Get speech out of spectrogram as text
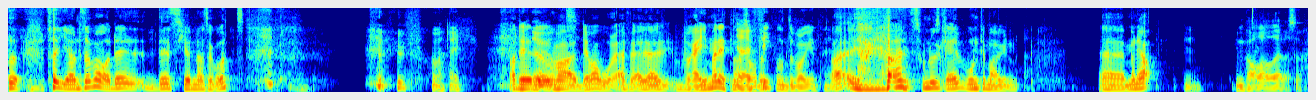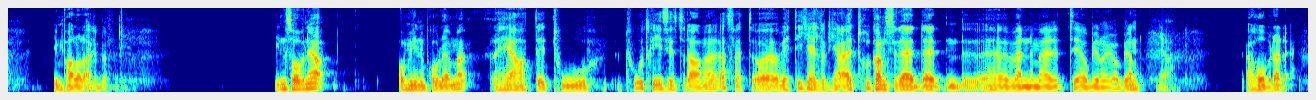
så, så gjør han seg bare, og det, det skjønner jeg så godt. for meg. Ja, det, det, var, det var vondt. Jeg, jeg, vrei meg litt når jeg, Jeg så det. Jeg fikk vondt i magen. Ja, ja, ja, som du skrev, vondt i magen. Uh, men ja, Impala der, altså. Impala der. Insomnia og mine problemer jeg har jeg hatt de to-tre to, tre siste dagene, rett og slett. Og jeg vet ikke helt hva jeg. Jeg tror kanskje det, det, venner meg til å begynne å jobbe igjen. Ja. Jeg håper det er det,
